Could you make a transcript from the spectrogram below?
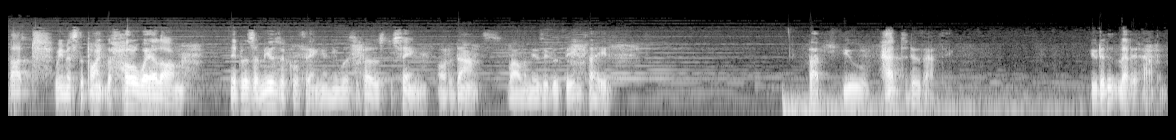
But we missed the point the whole way along. It was a musical thing, and you were supposed to sing or to dance while the music was being played. But you had to do that thing. You didn't let it happen.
